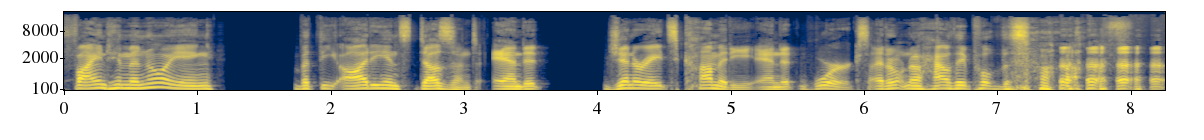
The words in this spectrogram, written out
find him annoying, but the audience doesn't, and it generates comedy and it works. I don't know how they pulled this off.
